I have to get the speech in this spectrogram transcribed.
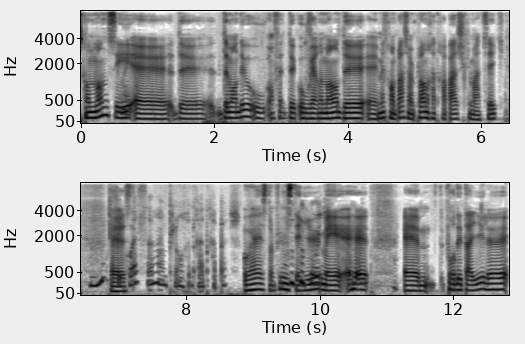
Ce qu'on demande, c'est euh, de demander au, en fait, au gouvernement de euh, mettre en place un plan de rattrapage climatique. Mhm. c'est euh, quoi ça, un plan de rattrapage? Ouais, c'est un peu mystérieux, mais pour détailler, là,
